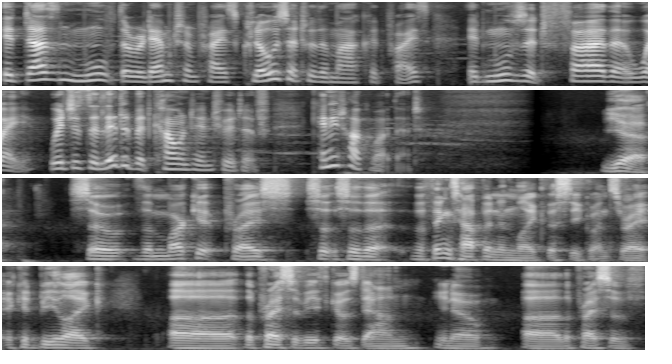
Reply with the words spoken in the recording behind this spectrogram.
it doesn't move the redemption price closer to the market price, it moves it further away, which is a little bit counterintuitive. Can you talk about that? Yeah. So the market price so so the the things happen in like the sequence, right? It could be like uh the price of ETH goes down, you know, uh the price of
